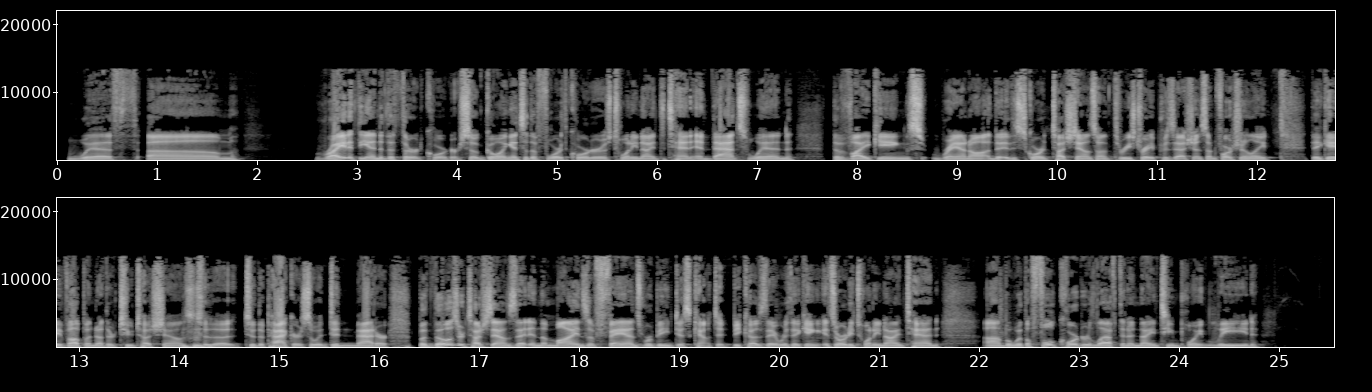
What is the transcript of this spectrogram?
with um right at the end of the third quarter. So going into the fourth quarter, it was twenty nine to ten, and that's when the Vikings ran on. They, scored touchdowns on three straight possessions. Unfortunately, they gave up another two touchdowns to the to the Packers, so it didn't matter. But those are touchdowns that, in the minds of fans, were being discounted because they were thinking it's already 29-10, um, but with a full quarter left and a 19 point lead.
